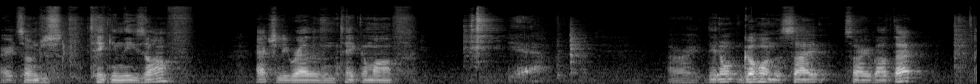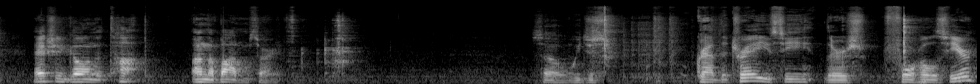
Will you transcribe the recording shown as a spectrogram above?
Alright, so I'm just taking these off. Actually, rather than take them off. Alright, they don't go on the side. Sorry about that. They actually go on the top. On the bottom, sorry. So we just grab the tray. You see there's four holes here.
